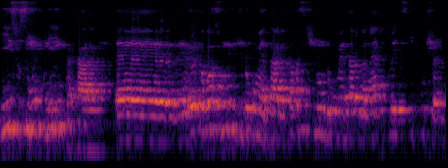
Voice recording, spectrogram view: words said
E isso se replica, cara. É, eu, eu, gosto muito de documentário. Eu estava assistindo um documentário da Netflix que, puxa,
